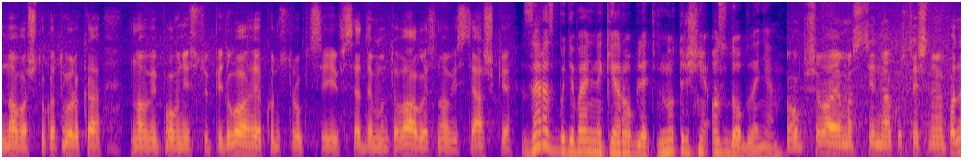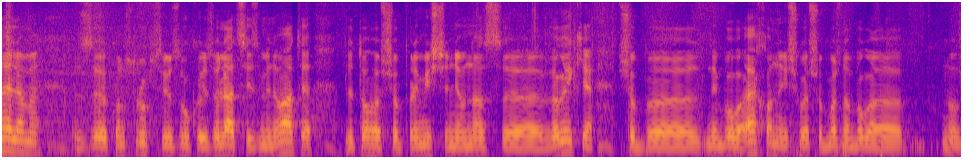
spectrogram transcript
Нова штукатурка, нові повністю підлоги, конструкції, все демонтувалось, нові стяжки. Зараз будівельники роблять внутрішнє оздоблення. Обшиваємо стіни акустичними панелями з конструкцією звукоізоляції змінувати для того, щоб приміщення в нас е, велике, щоб е, не було ехо, не йшло, щоб можна було ну,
